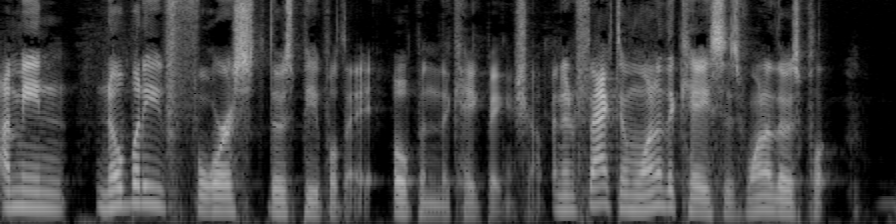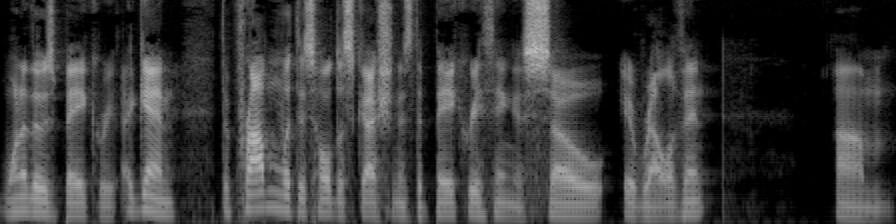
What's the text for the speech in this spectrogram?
i mean nobody forced those people to open the cake baking shop and in fact in one of the cases one of those pl- one of those bakery again the problem with this whole discussion is the bakery thing is so irrelevant um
